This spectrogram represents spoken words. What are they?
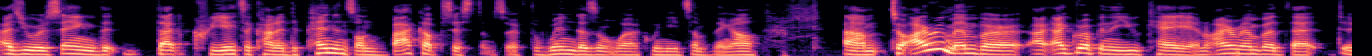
as you were saying that that creates a kind of dependence on backup systems. So if the wind doesn't work we need something else. Um, so i remember I, I, grew up in the uk and i remember that uh,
